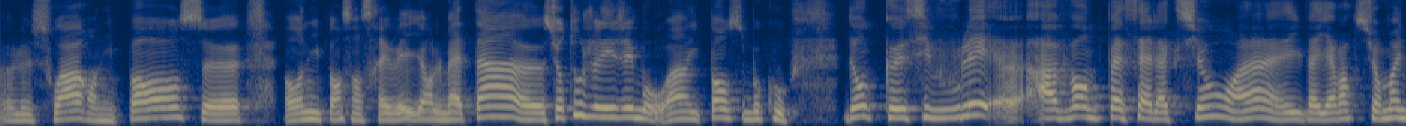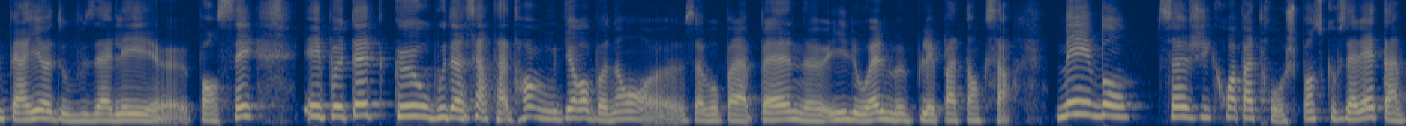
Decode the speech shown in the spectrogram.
euh, le soir on y pense, on y pense en se réveillant le matin, surtout les Gémeaux, hein, ils pensent beaucoup. Donc si vous voulez, avant de passer à l'action, hein, il va y avoir sûrement une période où vous allez penser, et peut-être qu'au bout d'un certain temps, vous vous direz, oh ben non, ça vaut pas la peine, il ou elle me plaît pas tant que ça. Mais bon, ça, j'y crois pas trop. Je pense que vous allez être un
